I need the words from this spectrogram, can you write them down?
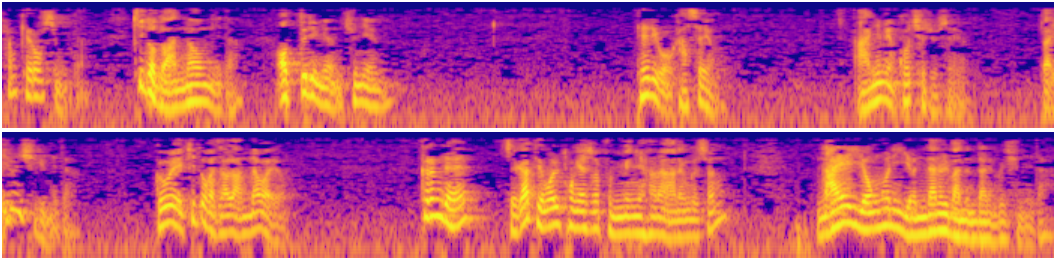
참 괴롭습니다. 기도도 안 나옵니다. 엎드리면 주님, 데리고 가세요. 아니면 고쳐주세요. 자, 이런 식입니다. 그 외에 기도가 잘 안 나와요. 그런데 제가 병을 통해서 분명히 하나 아는 것은 나의 영혼이 연단을 받는다는 것입니다.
